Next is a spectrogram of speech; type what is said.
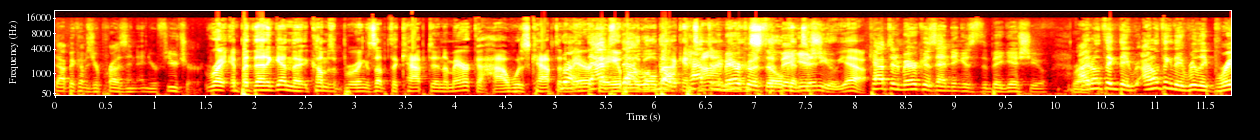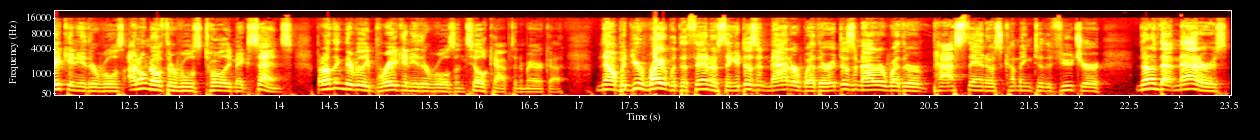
that becomes your present and your future. right, but then again, that comes brings up the Captain America. How was Captain America that's- able that- to go well, no, back in Captain time America and is still the big continue? issue. Yeah, Captain America's ending is the big issue. Right. I don't think they I don't think they really break any of their rules. I don't know if their rules totally make sense, but I don't think they really break any of their rules until Captain America. Now, but you're right with the Thanos thing. It doesn't matter whether it doesn't matter whether past Thanos coming to the future. None of that matters.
